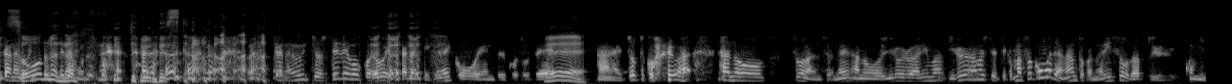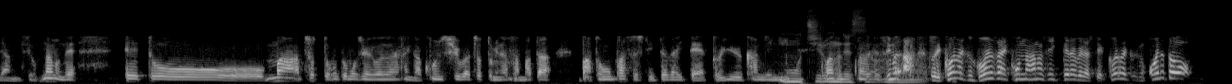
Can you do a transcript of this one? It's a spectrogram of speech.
赤なうんちをしてでもですね、真っ赤なうんちをしてでも、これを行かなきゃいけない公演ということで、えー、はい、ちょっとこれは、あのそうなんですよね、あのいろいろあります、いろいろありましてっていうか、まあ、そこまではなんとかなりそうだというコンビなんですよ。なので、えっ、ー、とまあ、ちょっと本当申し訳ございませんが、今週はちょっと皆さん、またバトンをパスしていただいてという感じに、もちろんですよ、すみません、あ、それ、小崎君、ごめんなさい、こんな話、ベラベラして、小崎君、おめでとう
